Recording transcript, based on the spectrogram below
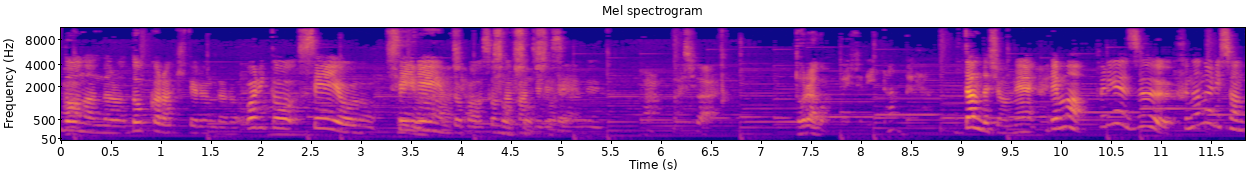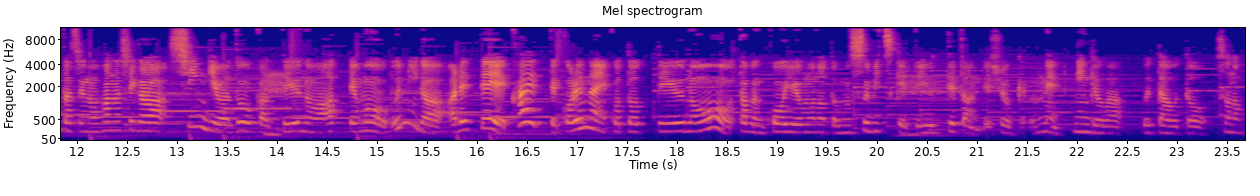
どうなんだろう。どっから来てるんだろう。割と西洋のセイレーンとかはそんな感じですよね。まあ昔はドラゴンよ。いたんでしょうね。でまあとりあえず船乗りさんたちのお話が真偽はどうかっていうのはあっても、海が荒れて帰ってこれないことっていうのを多分こういうものと結びつけて言ってたんでしょうけどね。人魚が歌うとその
